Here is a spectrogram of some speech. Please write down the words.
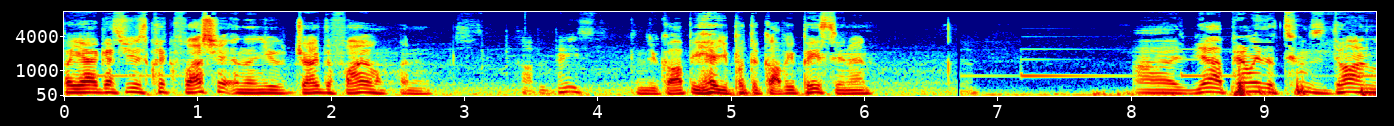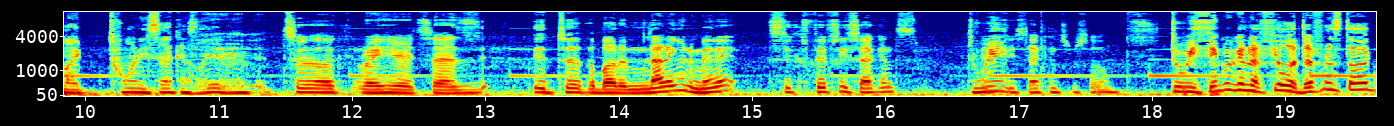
But yeah, I guess you just click flash it and then you drag the file and Copy paste. can you copy? Yeah, you put the copy paste tune in. Uh, yeah, apparently the tune's done like 20 seconds later. It took right here. It says it took about a not even a minute, six fifty seconds. Do 50 we seconds or so? do we think we're gonna feel a difference, dog?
